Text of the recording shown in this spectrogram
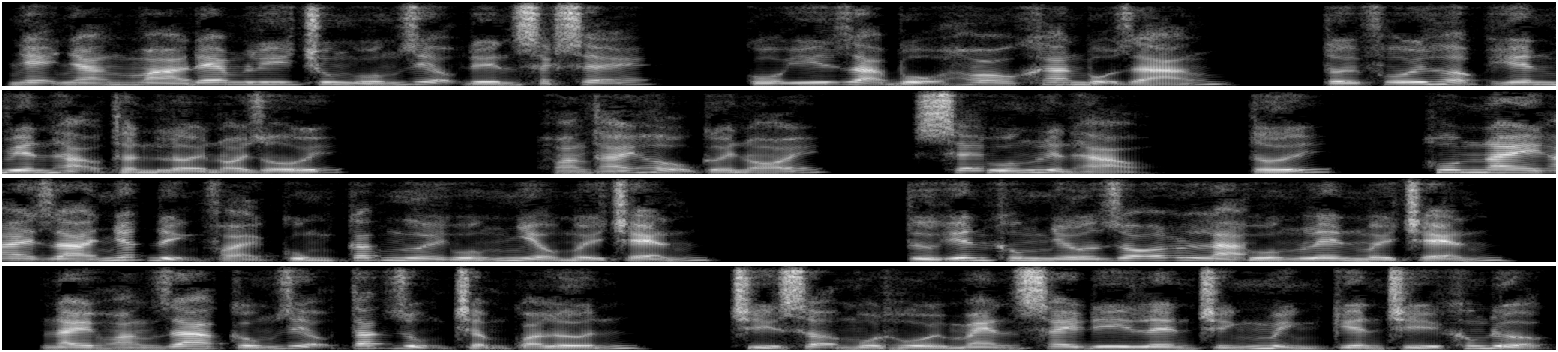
Nhẹ nhàng mà đem ly chung uống rượu đến sạch sẽ, cố ý giả bộ ho khan bộ dáng, tới phối hợp hiên viên hạo thần lời nói dối. Hoàng thái hậu cười nói, sẽ uống liền hảo, tới, hôm nay ai ra nhất định phải cùng các ngươi uống nhiều mấy chén. Tử Yên không nhớ rõ là uống lên mấy chén, này hoàng gia cống rượu tác dụng chậm quá lớn, chỉ sợ một hồi men say đi lên chính mình kiên trì không được,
